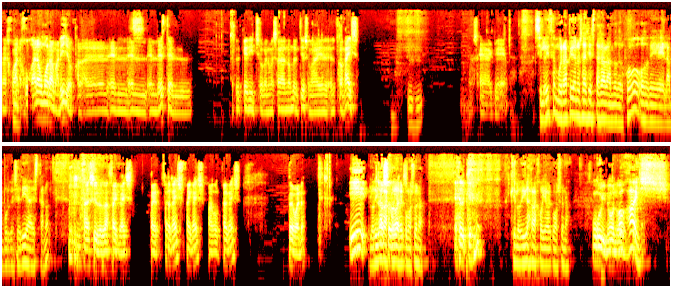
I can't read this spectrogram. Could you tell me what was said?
Eh, Jugar, jugar a humor amarillo. El, el, el, el de este, el, el que he dicho, que no me sale el nombre, tío, se me va el, el Fall Guys. Ujú. O sea que. Si lo dices muy rápido, no sabes si estás hablando del juego o de la hamburguesería esta, ¿no? A ver si es verdad, Five Guys. Five, Five Guys, Five Guys, Five Guys. Pero bueno. Y Que lo diga Rajoy a ver cómo suena. ¿El qué? Que lo diga Rajoy a ver cómo suena. Uy, no, no. ¡Oh, guys!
